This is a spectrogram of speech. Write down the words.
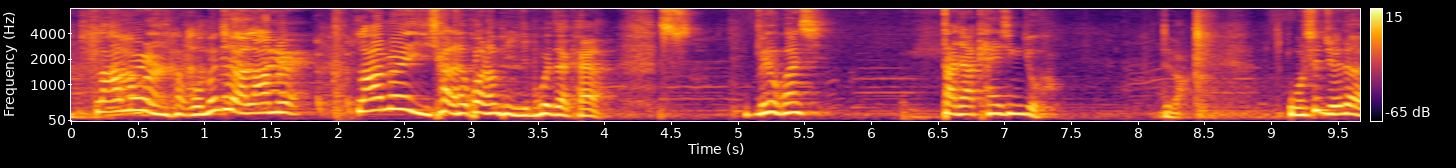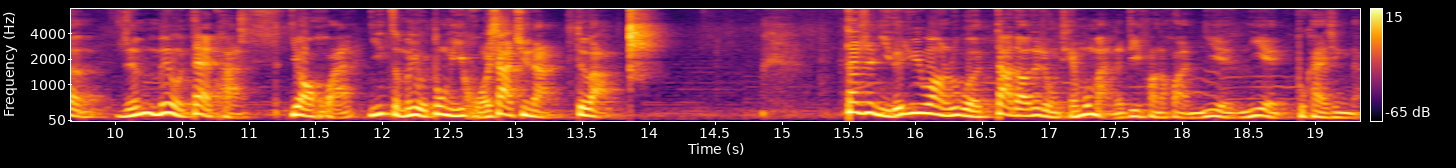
拉妹儿以下，我们就要拉妹儿，拉妹儿以下的化妆品你不会再开了，没有关系，大家开心就好，对吧？我是觉得人没有贷款要还，你怎么有动力活下去呢？对吧？但是你的欲望如果大到那种填不满的地方的话，你也你也不开心的。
